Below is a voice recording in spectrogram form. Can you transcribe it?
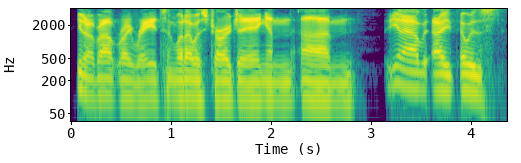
you know, about my rates and what I was charging. And, um, you know, I, I was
